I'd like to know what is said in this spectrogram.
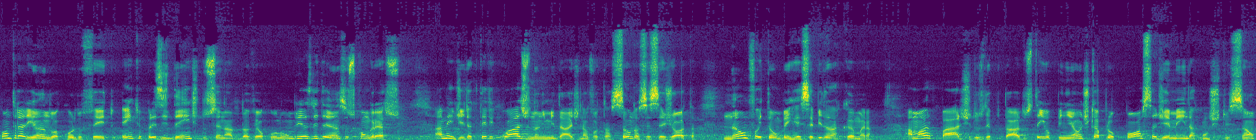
contrariando o acordo feito entre o presidente do Senado, Davi Alcolumbre, e as lideranças do Congresso. A medida que teve quase unanimidade na votação da CCJ não foi tão bem recebida na Câmara. A maior parte dos deputados tem opinião de que a proposta de emenda à Constituição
